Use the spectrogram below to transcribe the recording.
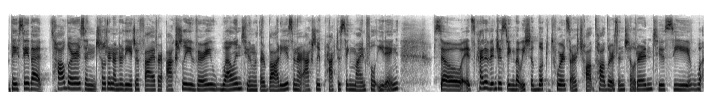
they say that toddlers and children under the age of five are actually very well in tune with their bodies and are actually practicing mindful eating. So it's kind of interesting that we should look towards our toddlers and children to see what,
